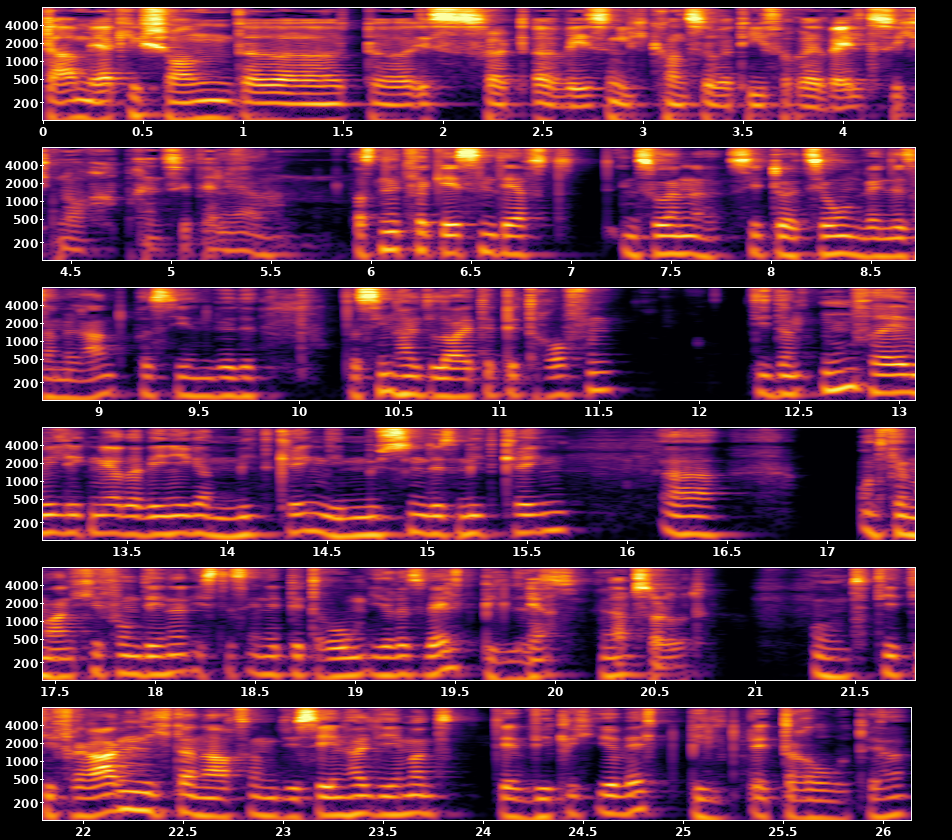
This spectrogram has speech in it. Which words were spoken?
da merke ich schon, da, da ist halt eine wesentlich konservativere Weltsicht noch prinzipiell ja. vorhanden. was du nicht vergessen darfst, in so einer Situation, wenn das am Land passieren würde, da sind halt Leute betroffen, die dann unfreiwillig mehr oder weniger mitkriegen, die müssen das mitkriegen. Äh, und für manche von denen ist das eine Bedrohung ihres Weltbildes. Ja, ja. absolut. Und die, die fragen nicht danach, sondern die sehen halt jemand, der wirklich ihr Weltbild bedroht. Ja?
